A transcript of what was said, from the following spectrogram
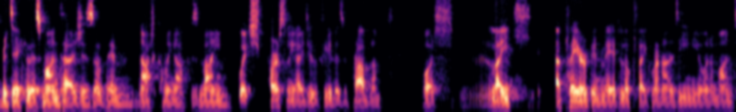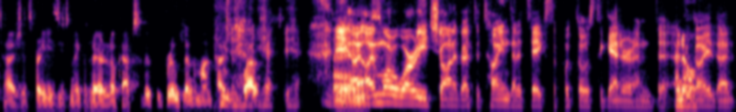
ridiculous montages of him not coming off his line, which personally I do feel is a problem. But like a player being made look like Ronaldinho in a montage, it's very easy to make a player look absolutely brutal in a montage yeah, as well. Yeah, yeah. And I, am more worried, Shaun, about the time that it takes to put those together and, uh, the, and the guy that,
